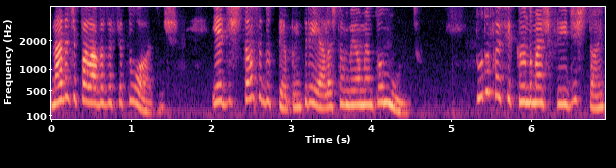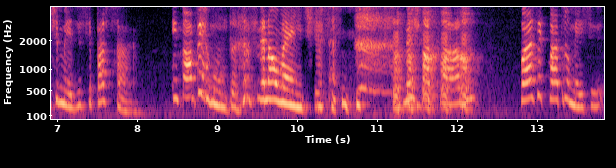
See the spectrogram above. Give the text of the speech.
Nada de palavras afetuosas. E a distância do tempo entre elas também aumentou muito. Tudo foi ficando mais frio e distante, meses se passaram. Então a pergunta, finalmente. Mês passado, quase quatro meses,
